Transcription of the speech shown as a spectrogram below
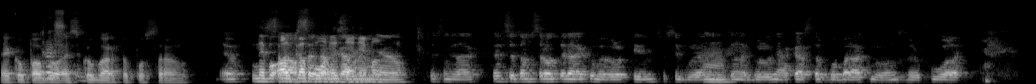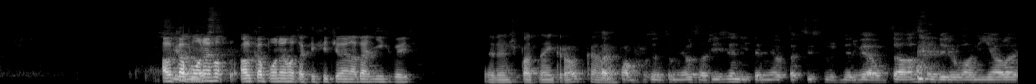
Jako Pablo Trošku. Escobar to posral. Jo, Nebo Sral Al Capone za něma. přesně tak. Ten se tam sral teda jako ve velkým, co si bude, Mm. to nebylo nějaká stavba baráku v Vansdorfu, ale Al Caponeho, Al Caponeho taky chytili na daních, viď? Jeden špatný krok a Tak Pablo ten to měl zařízený, ten měl v taxislužbě dvě auta, evidovaný, ale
